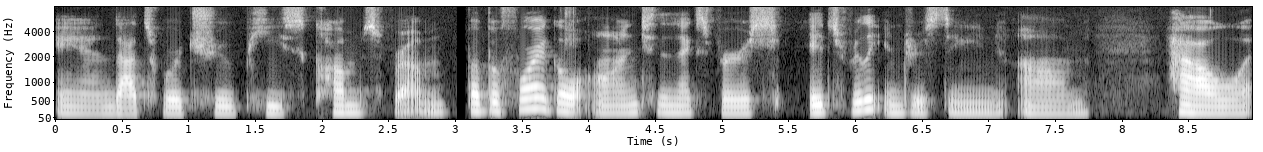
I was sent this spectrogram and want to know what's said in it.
and that's where true peace comes from. But before I go on to the next verse, it's really interesting um, how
